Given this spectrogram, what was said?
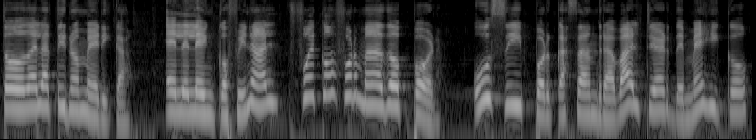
toda Latinoamérica. El elenco final fue conformado por Uzi por Cassandra Balcher de México,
